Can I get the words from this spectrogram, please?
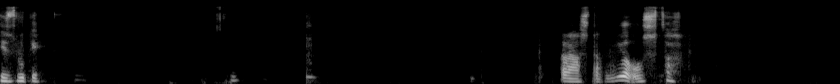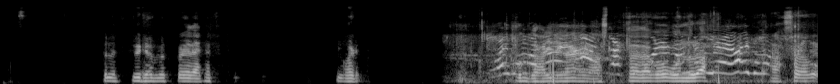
ফেসবুকে রাস্তা কি অবস্থা? ভিডিও আপলোড করে দেখা ঘরে। গাড়ি এখানে রাস্তা দেখো বন্ধুরা রাস্তা দেখো।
